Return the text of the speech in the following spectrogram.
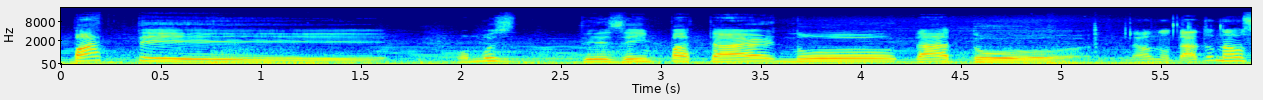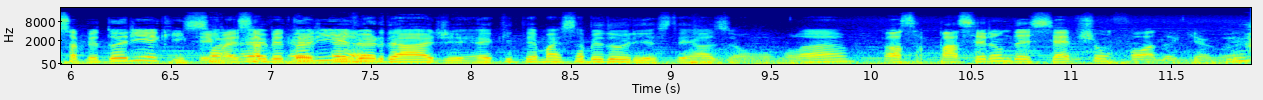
empate. Vamos desempatar no dado. Não, no dado não, sabedoria. Quem tem Sa- mais é- sabedoria. É, é verdade, é quem tem mais sabedoria, você tem razão. Vamos lá. Nossa, passei um Deception foda aqui agora.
